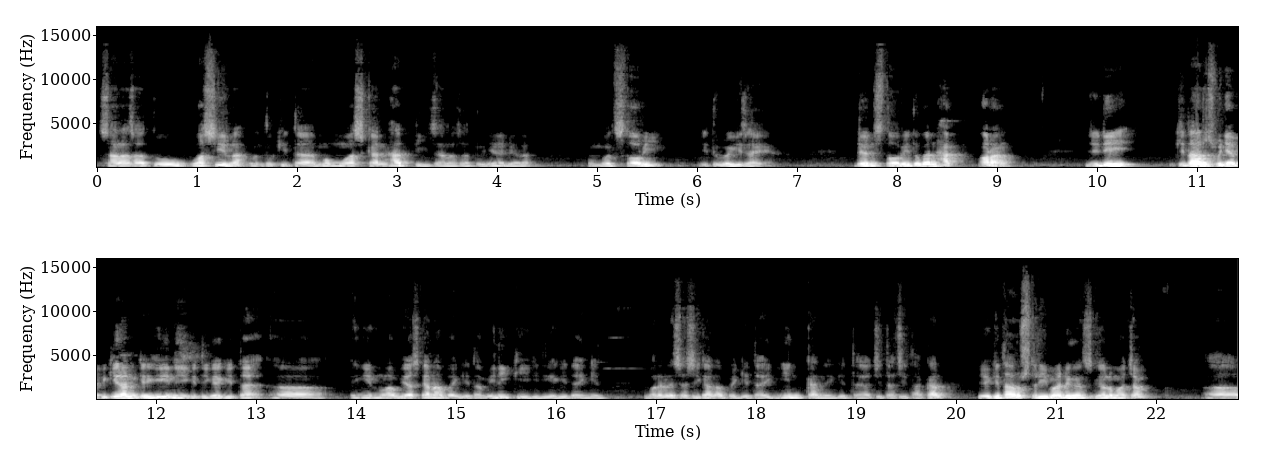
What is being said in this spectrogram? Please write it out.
salah satu wasilah untuk kita memuaskan hati salah satunya adalah membuat story itu bagi saya. Dan story itu kan hak orang. Jadi kita harus punya pikiran kayak gini ketika kita eh, ingin melampiaskan apa yang kita miliki, ketika kita ingin merealisasikan apa yang kita inginkan, yang kita cita-citakan, ya kita harus terima dengan segala macam eh,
